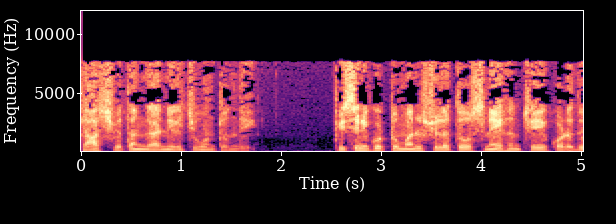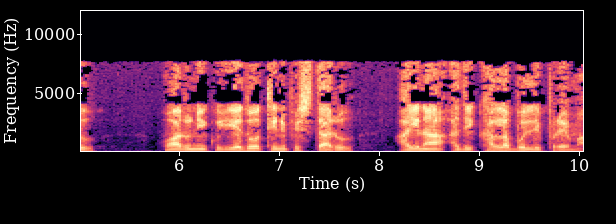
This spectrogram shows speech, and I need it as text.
శాశ్వతంగా నిలిచి ఉంటుంది. పిసినిగొట్టు మనుష్యులతో స్నేహం చేయకూడదు. వారు నీకు ఏదో తినిపిస్తారు. అయినా అది కల్లబొల్లి ప్రేమ.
